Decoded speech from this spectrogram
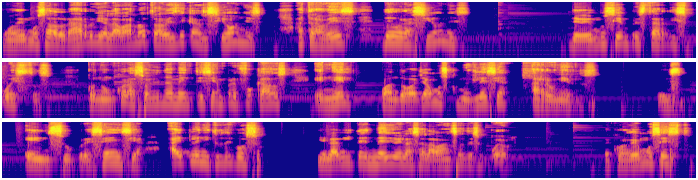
Podemos adorarlo y alabarlo a través de canciones, a través de oraciones. Debemos siempre estar dispuestos, con un corazón y una mente siempre enfocados en Él cuando vayamos como iglesia a reunirnos. Pues en su presencia hay plenitud de gozo y Él habita en medio de las alabanzas de su pueblo. Recordemos esto,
